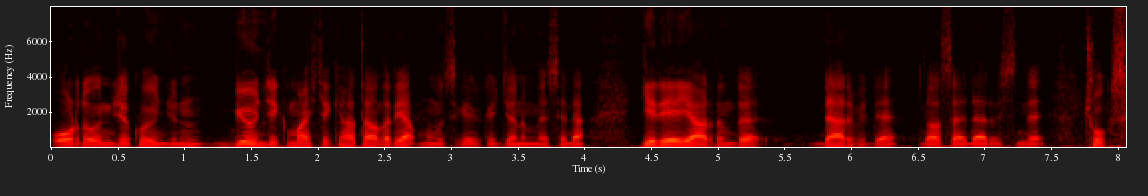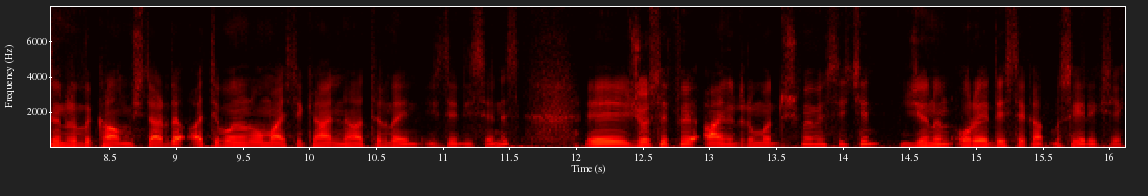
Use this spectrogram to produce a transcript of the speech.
Orada oynayacak oyuncunun bir önceki maçtaki hataları yapmaması gerekiyor canım mesela. Geriye yardımda derbide, Galatasaray derbisinde çok sınırlı kalmışlardı. Atiba'nın o maçtaki halini hatırlayın izlediyseniz. Ee, Josef'i aynı duruma düşmemesi için Can'ın oraya destek atması gerekecek.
